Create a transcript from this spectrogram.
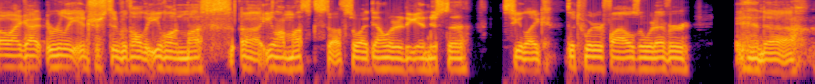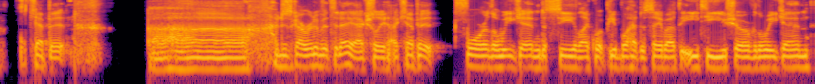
oh, I got really interested with all the Elon Musk uh, Elon Musk stuff, so I downloaded it again just to see like the Twitter files or whatever, and uh, kept it. Uh, I just got rid of it today. Actually, I kept it for the weekend to see like what people had to say about the ETU show over the weekend,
